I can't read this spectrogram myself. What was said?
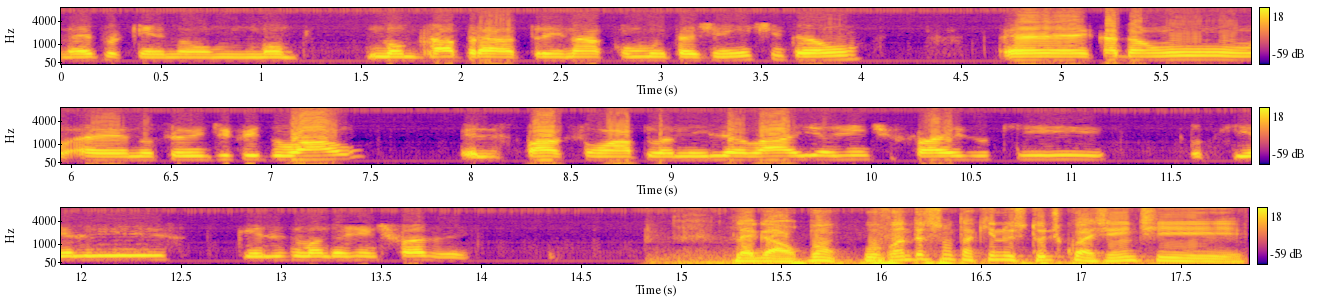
né? Porque não, não, não dá para treinar com muita gente, então é, cada um é, no seu individual, eles passam a planilha lá e a gente faz o que, o que eles, que eles mandam a gente fazer. Legal. Bom, o Wanderson está aqui no estúdio com a gente,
